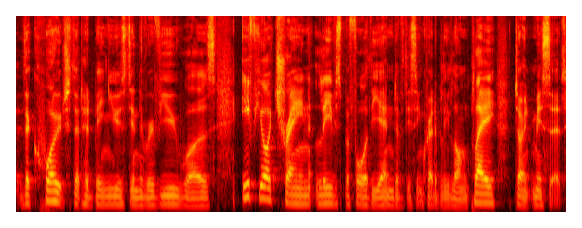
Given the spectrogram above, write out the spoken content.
the quote that had been used in the review was If your train leaves before the end of this incredibly long play, don't miss it.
